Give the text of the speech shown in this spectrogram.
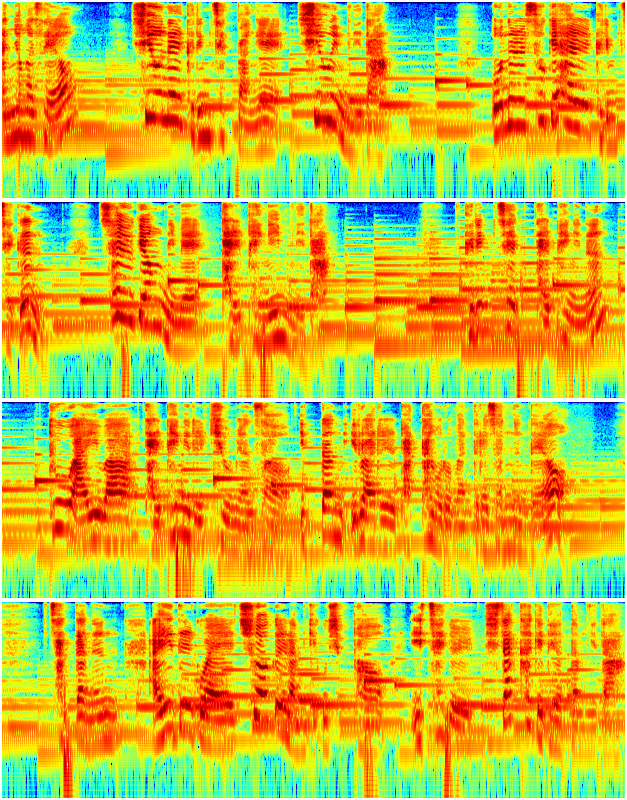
안녕하세요. 시운의 그림책방의 시우입니다. 오늘 소개할 그림책은 서유경님의 달팽이입니다. 그림책 달팽이는 두 아이와 달팽이를 키우면서 있던 일화를 바탕으로 만들어졌는데요. 작가는 아이들과의 추억을 남기고 싶어 이 책을 시작하게 되었답니다.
